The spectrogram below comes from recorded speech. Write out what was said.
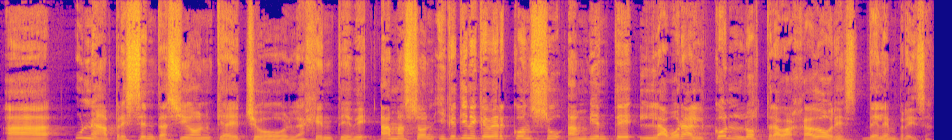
a una presentación que ha hecho la gente de Amazon y que tiene que ver con su ambiente laboral, con los trabajadores de la empresa.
